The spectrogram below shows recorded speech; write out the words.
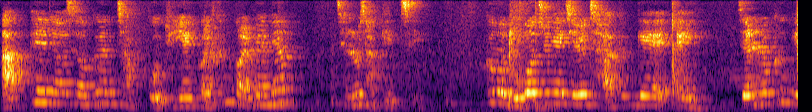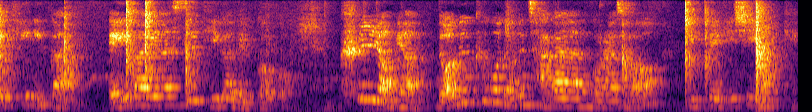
앞에 녀석은 작고 뒤에 걸 큰 걸 빼면 젤로 작겠지. 그러면 요거 중에 제일 작은 게 A, 젤로 큰 게 D니까 A-D가 될 거고 크려면 너는 크고 너는 작아야 하는 거라서 B 빼기 C 이렇게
